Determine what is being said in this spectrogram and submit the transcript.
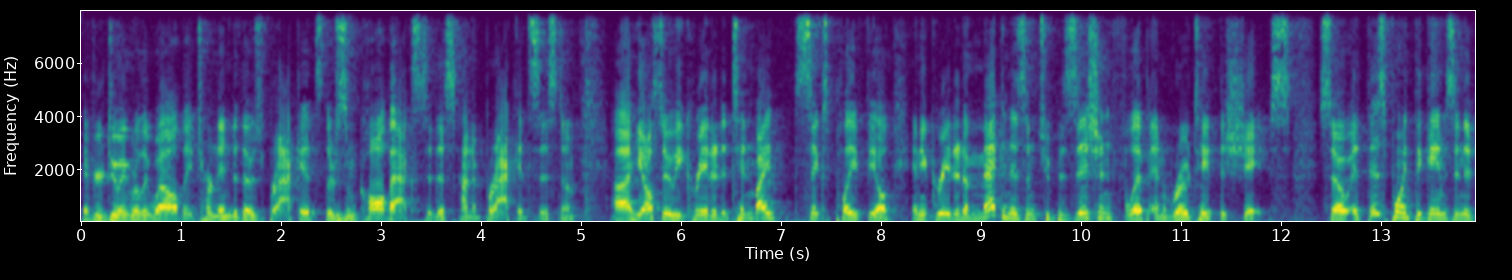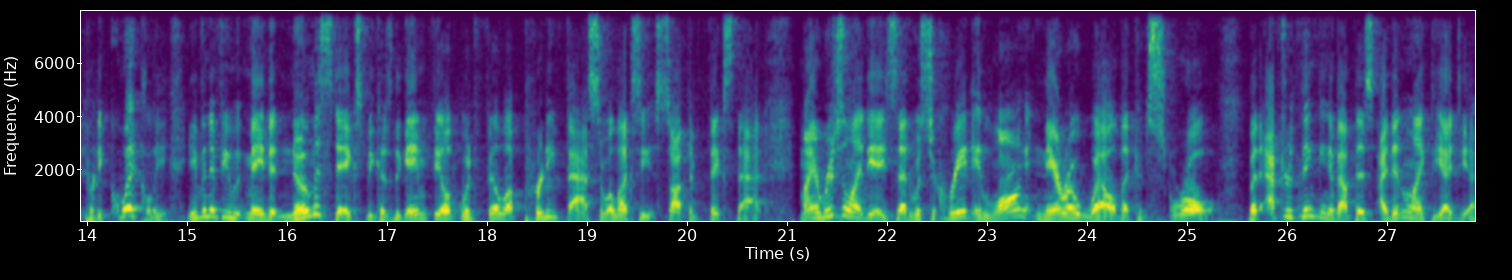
if you're doing really well, they turn into those brackets. There's some callbacks to this kind of bracket system. Uh, he also he created a 10 by 6 playfield and he created a mechanism to position, flip, and rotate the shapes. So at this point, the games ended pretty quickly, even if you made it no mistakes, because the game field would fill up pretty fast. So Alexi sought to fix that. My original idea, he said, was to create a long, narrow well that could scroll. But after thinking about this, I didn't like the idea.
